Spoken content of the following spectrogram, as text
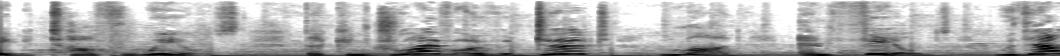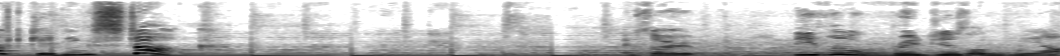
Big, tough wheels that can drive over dirt, mud, and fields without getting stuck. And so these little ridges on here,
